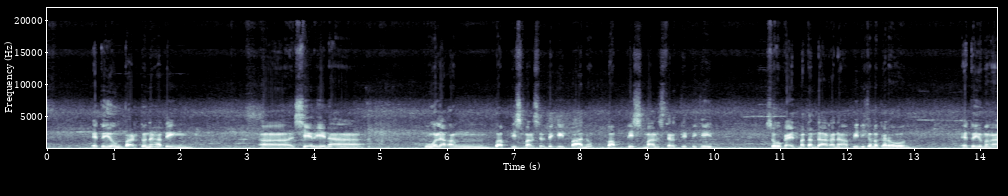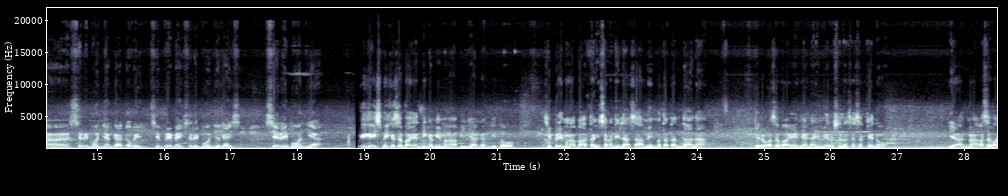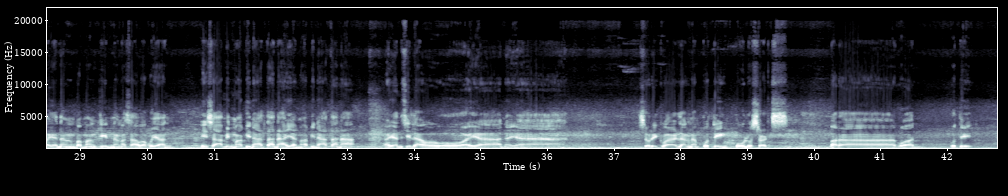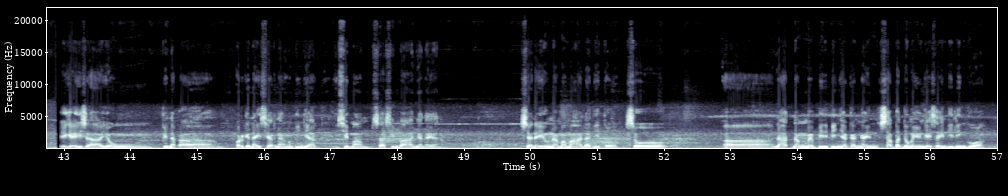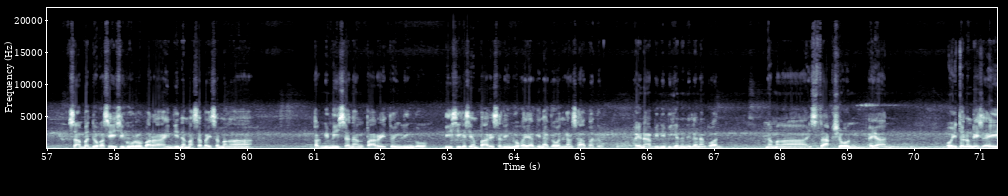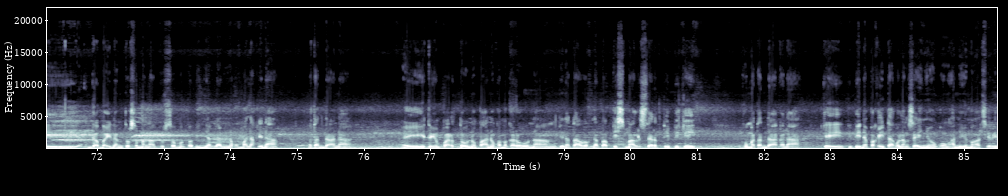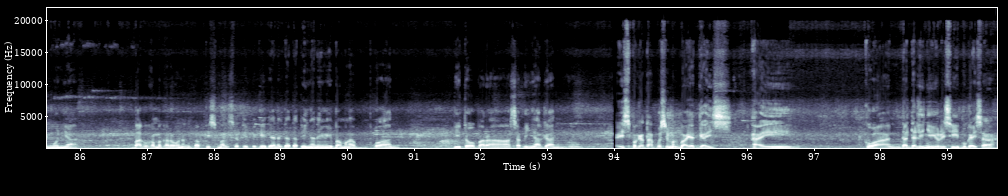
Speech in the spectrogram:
Ito yung part 2 ng ating ah, serye na kung wala kang baptismal certificate, paano? Baptismal certificate. So kahit matanda ka na, pwede ka magkaroon. Ito yung mga seremonyang gagawin. Siyempre may seremonya guys. Seremonya. Okay guys, may kasabayan din kami mga binyagan dito. Siyempre mga bata yung sa kanila, sa amin, matatanda na. Pero kasabayan yan, ay meron silang sasakyan oh. Yan, mga kasabayan ng pamangkin ng asawa ko yan. Eh sa amin, mga binata na. Ayan, mga binata na. Ayan sila, oh. oh ayan, ayan. So require lang ng puting polo shirts para, kuhan, puti. Okay guys, ah, yung pinaka-organizer ng binyag, si ma'am, sa simbahan yan, ayan. oh. Siya na yung namamahala dito. So, ah, lahat ng binibinyagan ngayon, Sabado ngayon guys, ah, hindi linggo ah. Sabado kasi siguro para hindi na masabay sa mga pagmimisa ng pare yung linggo. Busy kasi ang pare sa linggo kaya ginagawa nilang Sabado. Ayun na, binibigyan na nila ng kuan ng mga instruction. Ayan. O ito lang guys ay gabay lang to sa mga gusto magpabinyag lalo na kung malaki na, matanda na. Eh, ito yung parto no paano ka magkaroon ng tinatawag na baptismal certificate kung matanda ka na. Okay, pinapakita ko lang sa inyo kung ano yung mga seremonya bago ka magkaroon ng baptismal certificate. Yan, nagdadatingan na yung ibang mga kuan dito para sa binyagan. Oh. Guys, pagkatapos yung magbayad guys, ay kuan, dadalhin niyo yung resibo guys ha.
